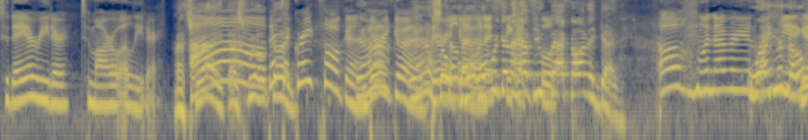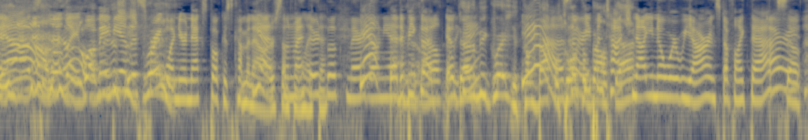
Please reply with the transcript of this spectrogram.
Today a reader, tomorrow a leader. That's right. That's Oh, real good. That's a great slogan. Yeah, Very good. Yeah. Very So Still good. that when when I we're gonna have you back on again. Oh, whenever you Well, invite you me know, again. Yeah, Yeah, absolutely. I know. Well, I mean, maybe in the spring great. when your next book is coming out Yes, or when something my like third that. book, yeah, that'd be good. Battle for the Okay. That'd be great. You come yeah, back, we'll so talk keep about in touch. that. Now you know where we are and stuff like that. All so.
